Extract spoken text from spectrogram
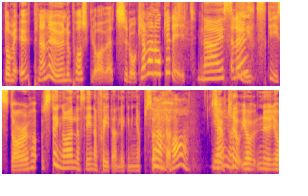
de är öppna nu under påsklovet så då kan man åka dit. Nej, Eller? Ski, Skistar stänger alla sina skidanläggningar på söndag. Jaha. Så Ja, jag, ja. tror, jag, nu, jag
